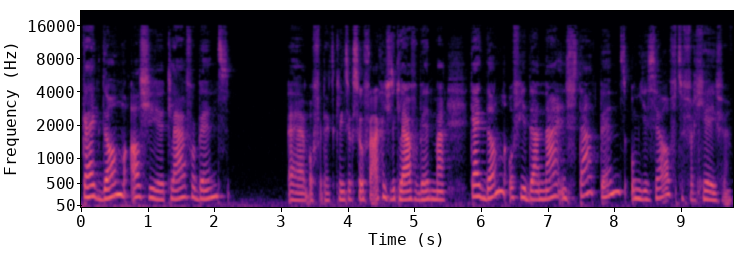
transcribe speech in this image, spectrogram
Kijk dan, als je er klaar voor bent, Ehm, of dat klinkt ook zo vaak als je er klaar voor bent. Maar kijk dan of je daarna in staat bent om jezelf te vergeven.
